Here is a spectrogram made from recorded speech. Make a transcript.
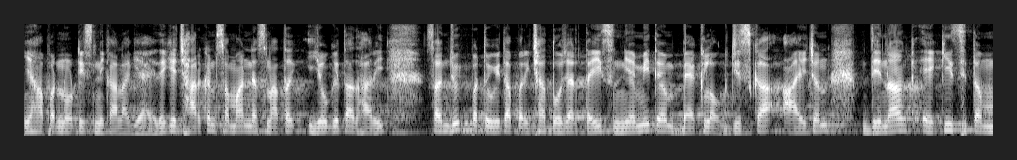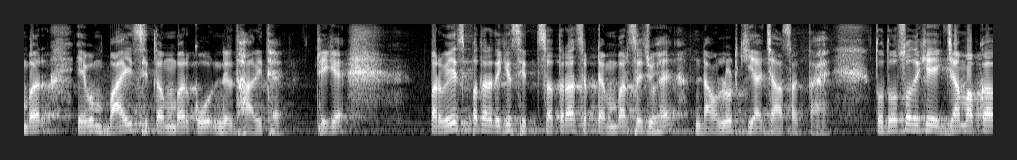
यहाँ पर नोटिस निकाला गया है। देखिए, झारखंड सामान्य स्नातक योग्यताधारी संयुक्त प्रतियोगिता परीक्षा दो हज़ार तेईस नियमित एवं बैकलॉग, जिसका आयोजन दिनांक इक्कीस सितंबर एवं बाईस 22 सितंबर को निर्धारित है ठीक है? प्रवेश पत्र देखिए सत्रह सितंबर से जो है डाउनलोड किया जा सकता है। तो दोस्तों देखिए एग्ज़ाम आपका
